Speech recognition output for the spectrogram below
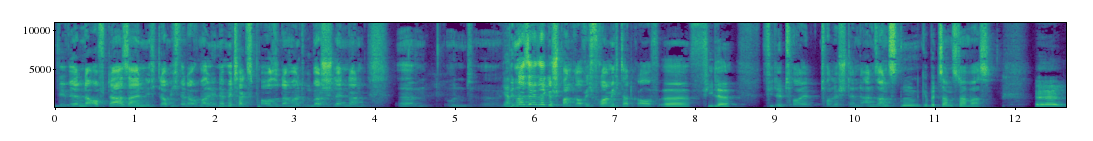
wir werden da oft da sein. Ich glaube, ich werde auch mal in der Mittagspause da mal drüber schlendern. Ähm, und äh, ich Ja, bin da sehr, sehr gespannt drauf. Ich freue mich da drauf. Äh, viele, viele toll, tolle Stände. Ansonsten gibt es sonst noch was. Äh,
